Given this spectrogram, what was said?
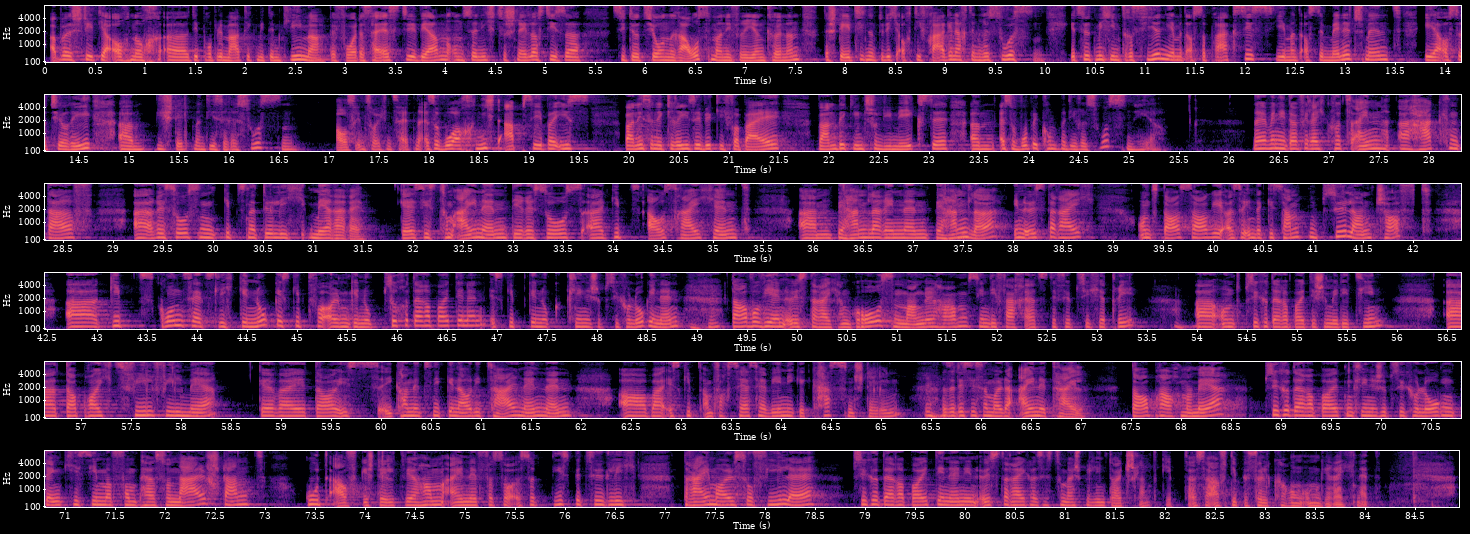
Aber es steht ja auch noch äh, die Problematik mit dem Klima bevor. Das heißt, wir werden uns ja nicht so schnell aus dieser Situation rausmanövrieren können. Da stellt sich natürlich auch die Frage nach den Ressourcen. Jetzt würde mich interessieren, jemand aus der Praxis, jemand aus dem Management, eher aus der Theorie, ähm, wie stellt man diese Ressourcen aus in solchen Zeiten? Also wo auch nicht absehbar ist, wann ist eine Krise wirklich vorbei, wann beginnt schon die nächste. Ähm, also wo bekommt man die Ressourcen her? Naja, wenn ich da vielleicht kurz einhaken darf, Ressourcen gibt es natürlich mehrere. Es ist zum einen die Ressource, äh, gibt es ausreichend ähm, Behandlerinnen, Behandler in Österreich. Und da sage ich, also in der gesamten Psylandschaft äh, gibt es grundsätzlich genug. Es gibt vor allem genug Psychotherapeutinnen, es gibt genug klinische Psychologinnen. Mhm. Da, wo wir in Österreich einen großen Mangel haben, sind die Fachärzte für Psychiatrie mhm. äh, und psychotherapeutische Medizin. Äh, da bräuchte es viel, viel mehr weil da ist, ich kann jetzt nicht genau die Zahl nennen, aber es gibt einfach sehr, sehr wenige Kassenstellen. Mhm. Also das ist einmal der eine Teil. Da brauchen wir mehr. Psychotherapeuten, klinische Psychologen, denke ich, sind wir vom Personalstand gut aufgestellt. Wir haben eine, also diesbezüglich dreimal so viele Psychotherapeutinnen in Österreich, als es zum Beispiel in Deutschland gibt, also auf die Bevölkerung umgerechnet.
